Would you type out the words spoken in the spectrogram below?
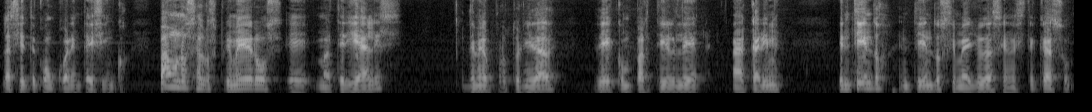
Las 7.45. Vámonos a los primeros eh, materiales. Deme oportunidad de compartirle a Karim. Entiendo, entiendo si me ayudas en este caso,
